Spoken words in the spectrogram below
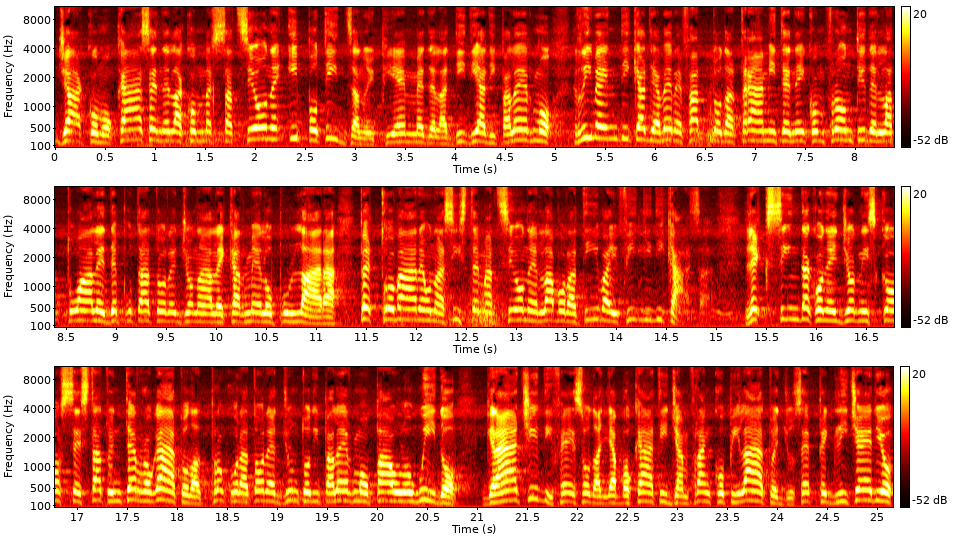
Giacomo Case, nella conversazione ipotizzano i PM della DDA di Palermo, rivendica di avere fatto da tramite nei confronti dell'attuale deputato regionale Carmelo Pullara per trovare una sistemazione lavorativa ai figli di casa. L'ex sindaco nei giorni scorsi è stato interrogato dal procuratore aggiunto di Palermo Paolo Guido. Graci, difeso dagli avvocati Gianfranco Gianfranco Pilato e Giuseppe Glicerio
